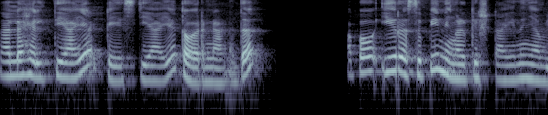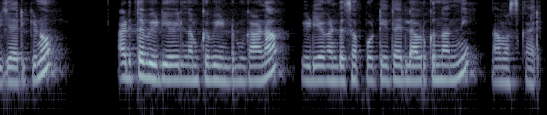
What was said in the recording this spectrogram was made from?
നല്ല ഹെൽത്തിയായ ടേസ്റ്റിയായ തോരനാണിത്. അപ്പോൾ ഈ റെസിപ്പി നിങ്ങൾക്ക് ഇഷ്ടമായി എന്ന് ഞാൻ വിചാരിക്കുന്നു. അടുത്ത വീഡിയോയിൽ നമുക്ക് വീണ്ടും കാണാം. വീഡിയോ കണ്ട് സപ്പോർട്ട് ചെയ്ത എല്ലാവർക്കും നന്ദി. നമസ്കാരം.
